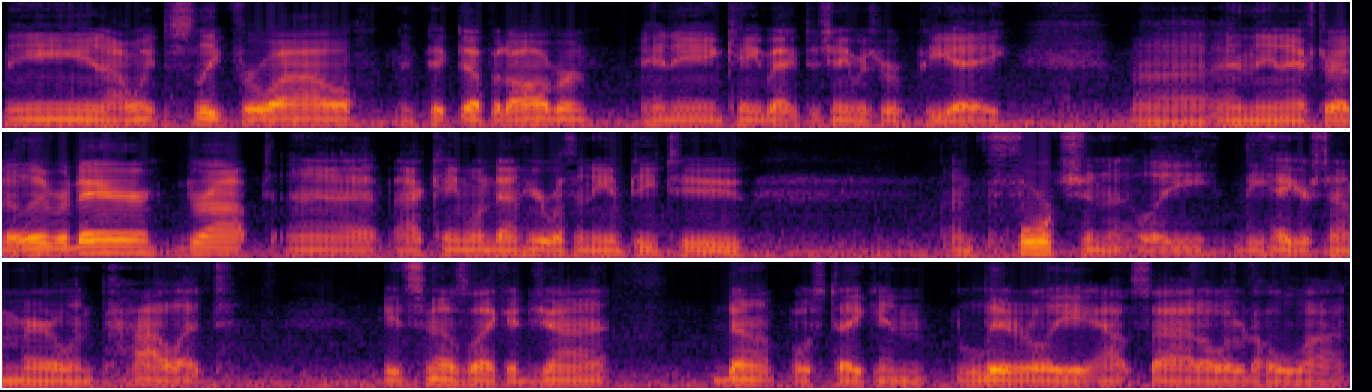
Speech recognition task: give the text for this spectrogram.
Then I went to sleep for a while, and picked up at Auburn, and then came back to Chambersburg, PA. Uh, and then after I delivered there, dropped, uh, I came on down here with an empty to, unfortunately, the Hagerstown, Maryland pilot. It smells like a giant dump was taken literally outside all over the whole lot.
